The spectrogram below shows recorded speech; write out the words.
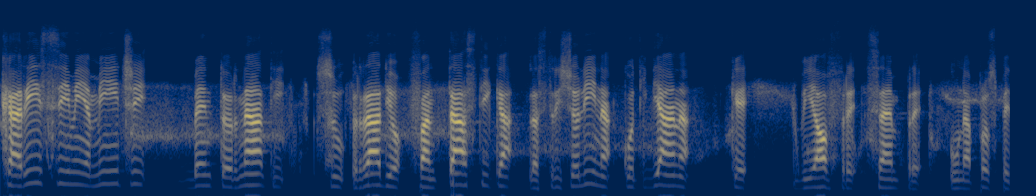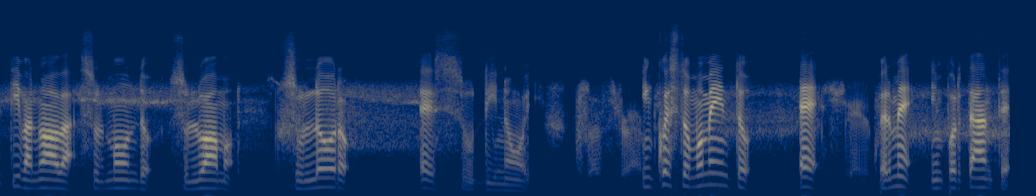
Carissimi amici, bentornati su Radio Fantastica, la strisciolina quotidiana che vi offre sempre una prospettiva nuova sul mondo, sull'uomo, su loro e su di noi. In questo momento è per me importante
